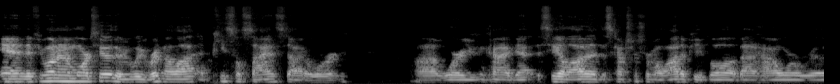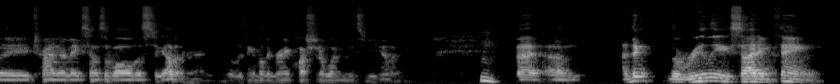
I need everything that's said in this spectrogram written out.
And if you want to know more too, there, we've written a lot at peacefulscience.org, uh, where you can kind of get see a lot of discussions from a lot of people about how we're really trying to make sense of all of this together and really think about the grand question of what it means to be human. Mm. But um, I think the really exciting thing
